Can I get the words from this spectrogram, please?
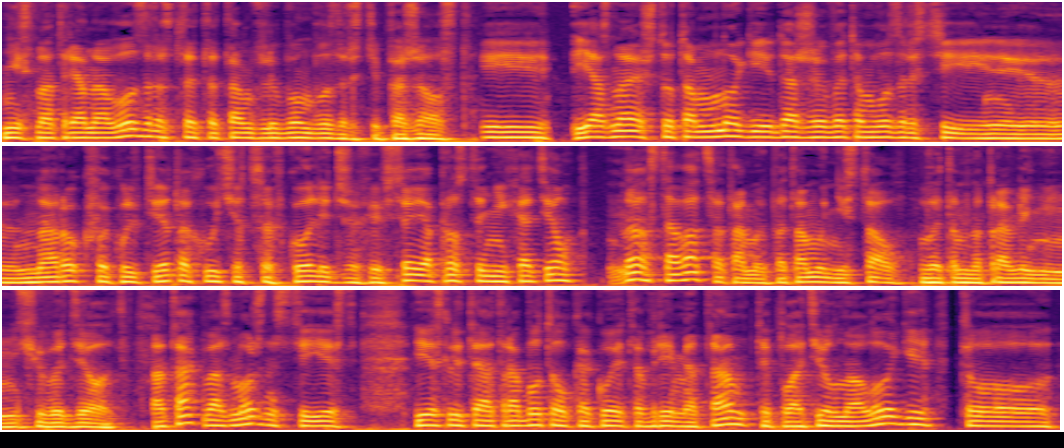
несмотря на возраст, это там в любом возрасте, пожалуйста. И я знаю, что там многие даже в этом возрасте и на рок-факультетах учатся, в колледжах, и все. Я просто не хотел но оставаться там и потому не стал в этом направлении ничего делать. А так возможности есть. Если ты отработал какое-то время там, ты платил налоги, то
